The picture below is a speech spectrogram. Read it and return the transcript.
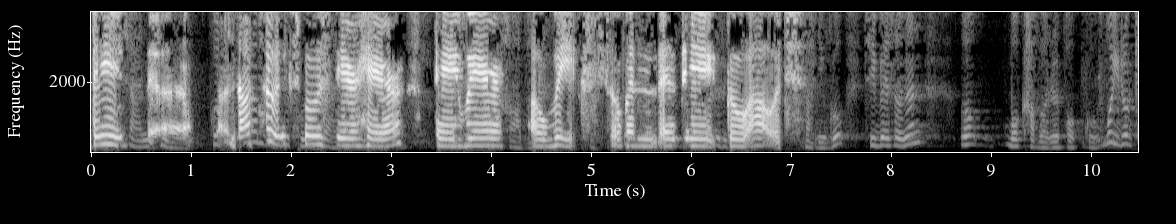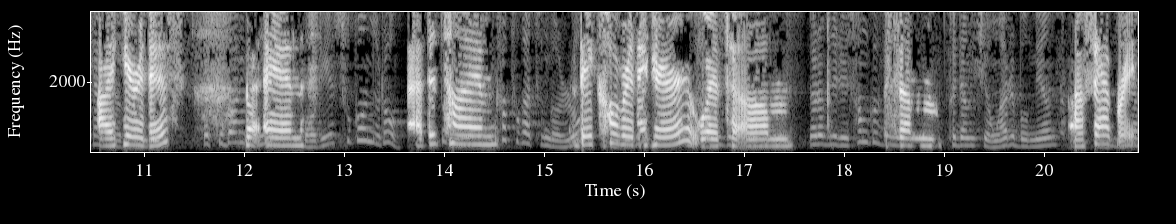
They, uh, not to expose their hair, they wear uh, wigs when uh, they go out. I hear this, but, and at the time they cover their hair with um, some uh, fabric.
